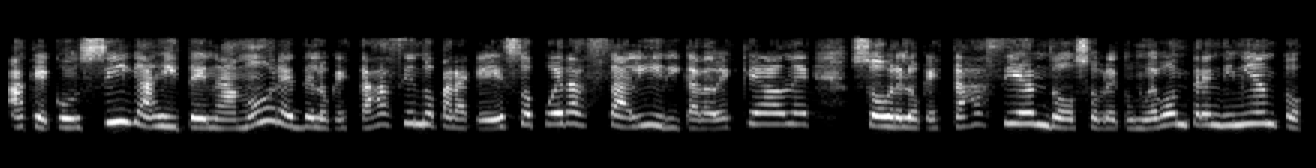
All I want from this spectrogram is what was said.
a que consigas y te enamores de lo que estás haciendo para que eso pueda salir y cada vez que hable sobre lo que estás haciendo, sobre tu nuevo emprendimiento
